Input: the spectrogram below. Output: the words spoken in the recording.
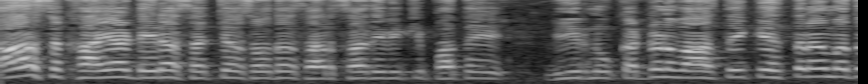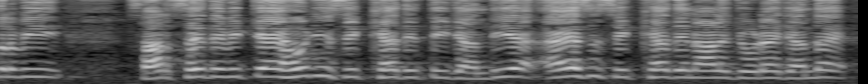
ਆਹ ਸਿਖਾਇਆ ਡੇਰਾ ਸੱਚਾ ਸੌਦਾ ਸਰਸਾ ਦੇ ਵਿੱਚ ਫਤਿਹਵੀਰ ਨੂੰ ਕੱਢਣ ਵਾਸਤੇ ਕਿਸ ਤਰ੍ਹਾਂ ਮਤਲਬ ਵੀ ਸਰਸੇ ਦੇ ਵਿੱਚ ਇਹੋ ਜੀ ਸਿੱਖਿਆ ਦਿੱਤੀ ਜਾਂਦੀ ਹੈ। ਇਸ ਸਿੱਖਿਆ ਦੇ ਨਾਲ ਜੋੜਿਆ ਜਾਂਦਾ ਹੈ।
